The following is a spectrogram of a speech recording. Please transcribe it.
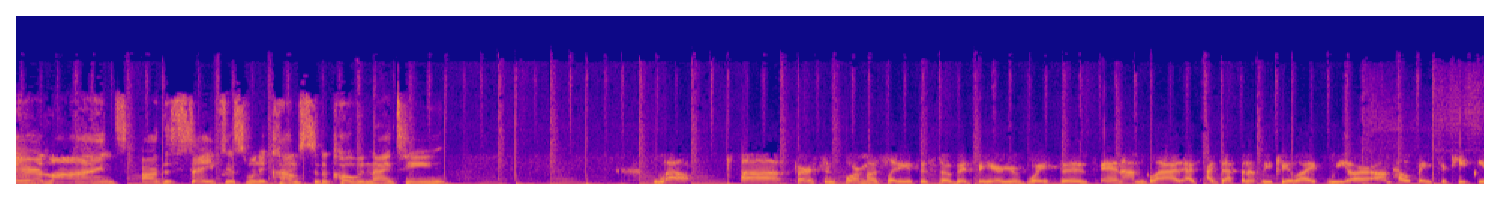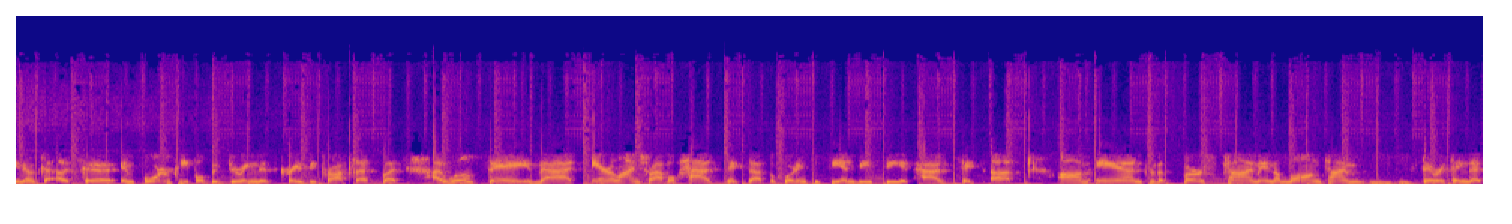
airlines are the safest when it comes to the COVID 19? Well, uh, first and foremost, ladies, it's so good to hear your voices, and I'm glad. I, I definitely feel like we are um, helping to keep, you know, to, uh, to inform people during this crazy process. But I will say that airline travel has picked up. According to CNBC, it has picked up, um, and for the first time in a long time, they were saying that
